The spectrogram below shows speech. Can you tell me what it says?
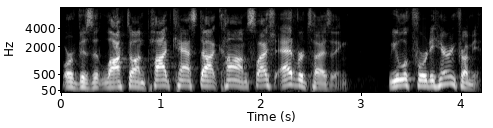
or visit lockedonpodcast.com slash advertising. We look forward to hearing from you.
